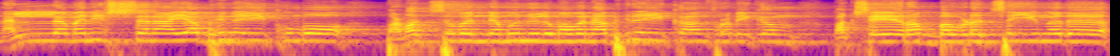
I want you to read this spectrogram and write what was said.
നല്ല മനുഷ്യനായി അഭിനയിക്കുമ്പോൾ പടച്ചവന്റെ മുന്നിലും അവൻ അഭിനയിക്കാൻ ശ്രമിക്കും. പക്ഷേ റബ്ബ് അവിടെ ചെയ്യുന്നത്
